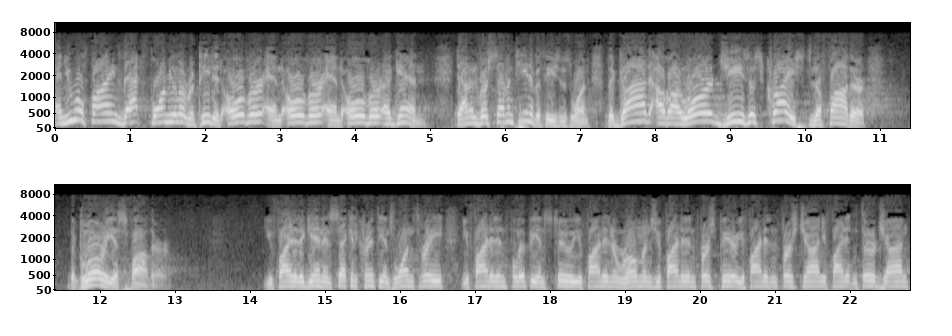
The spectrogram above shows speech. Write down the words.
And you will find that formula repeated over and over and over again. Down in verse 17 of Ephesians 1, the God of our Lord Jesus Christ, the Father, the glorious Father. You find it again in 2 Corinthians 1 3. You find it in Philippians 2. You find it in Romans. You find it in 1 Peter. You find it in 1 John. You find it in 3 John.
